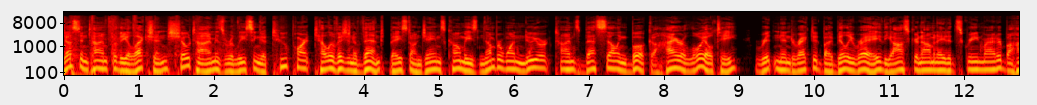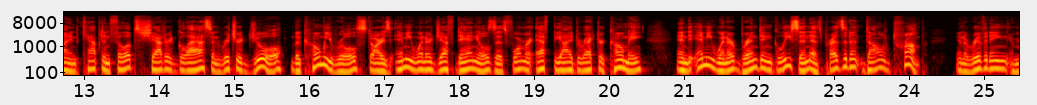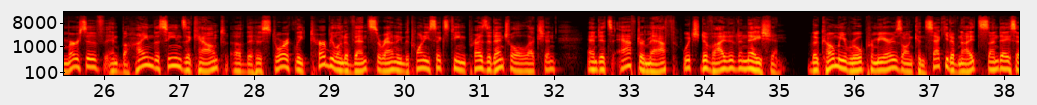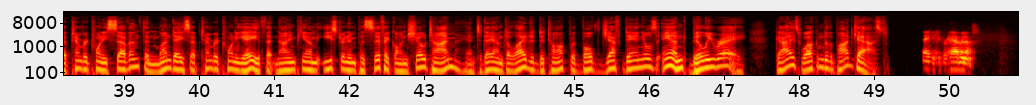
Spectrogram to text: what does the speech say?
Just in time for the election, Showtime is releasing a two part television event based on James Comey's number one New York Times best-selling book, A Higher Loyalty. Written and directed by Billy Ray, the Oscar nominated screenwriter behind Captain Phillips, Shattered Glass, and Richard Jewell, The Comey Rule stars Emmy winner Jeff Daniels as former FBI Director Comey and Emmy winner Brendan Gleeson as President Donald Trump in a riveting, immersive, and behind the scenes account of the historically turbulent events surrounding the 2016 presidential election and its aftermath, which divided a nation. The Comey Rule premieres on consecutive nights, Sunday, September 27th and Monday, September 28th at 9 p.m. Eastern and Pacific on Showtime. And today I'm delighted to talk with both Jeff Daniels and Billy Ray. Guys, welcome to the podcast. Thank you for having us.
